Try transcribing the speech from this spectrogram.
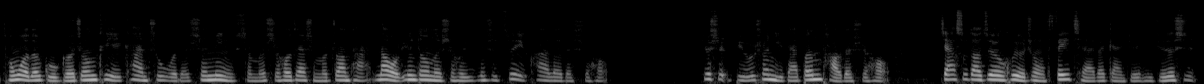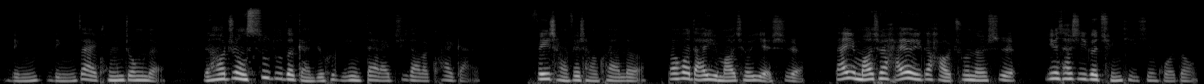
从我的骨骼中可以看出我的生命什么时候在什么状态，那我运动的时候一定是最快乐的时候。就是比如说你在奔跑的时候，加速到最后会有这种飞起来的感觉，你觉得是零零在空中的。然后这种速度的感觉会给你带来巨大的快感，非常非常快乐。包括打羽毛球也是，打羽毛球还有一个好处呢，是因为它是一个群体性活动，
